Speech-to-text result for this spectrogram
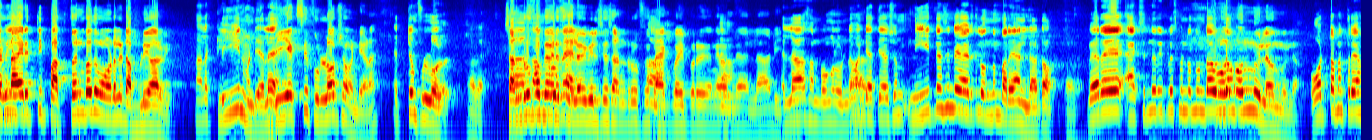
രണ്ടായിരത്തി മോഡൽ ഡബ്ല്യു ആർ വി നല്ല ക്ലീൻ വണ്ടി അല്ലേ? ബി എക്സ് ഫുൾ ഓപ്ഷൻ വണ്ടിയാണ്. ഏറ്റവും ഫുൾ അതെ. സൺറൂഫ് ഒക്കെ വരുന്ന alloy wheels sunroof back wiper അങ്ങനെ എല്ലാ എല്ലാ സംഭവങ്ങളും ഉണ്ട്. വണ്ടി അത്യാവശ്യം നീറ്റ്നെസിന്റെ കാര്യത്തിൽ ഒന്നും പറയാനില്ല കേട്ടോ. വേറെ ആക്സിഡന്റ് റീപ്ലേസ്മെന്റ് ഒന്നും ഉണ്ടാവില്ല? ഒന്നുമില്ല ഒന്നുമില്ല. ഓട്ടം എത്രയാ?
